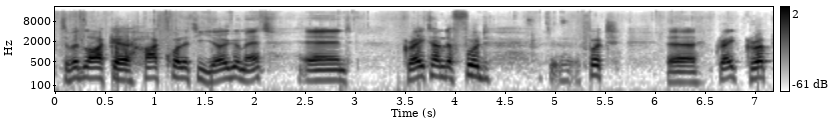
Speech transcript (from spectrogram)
it's a bit like a high quality yoga mat and great underfoot foot uh, great grip.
